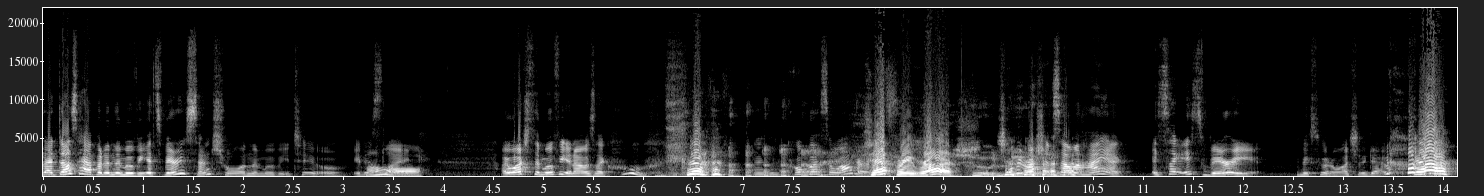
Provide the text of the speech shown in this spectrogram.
that does happen in the movie. It's very sensual in the movie too. It is Oh. like I watched the movie and I was like, whew, and cold glass of water. Geoffrey Rush. Who? Geoffrey Rush and Salma Hayek. It's like it's very makes me want to watch it again. Yeah.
